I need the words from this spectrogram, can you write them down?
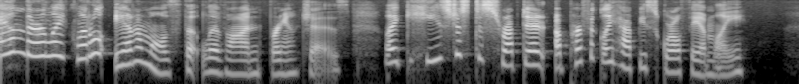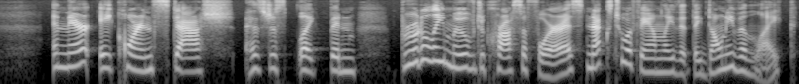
And they're like little animals that live on branches. Like he's just disrupted a perfectly happy squirrel family. And their acorn stash has just like been brutally moved across a forest next to a family that they don't even like.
